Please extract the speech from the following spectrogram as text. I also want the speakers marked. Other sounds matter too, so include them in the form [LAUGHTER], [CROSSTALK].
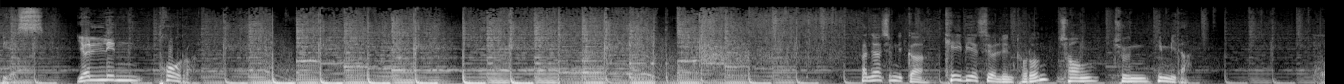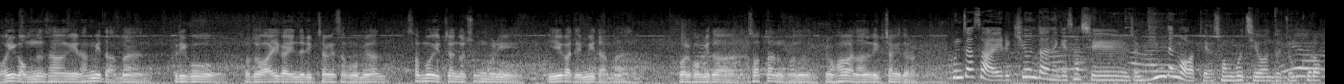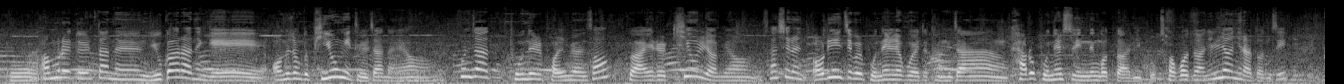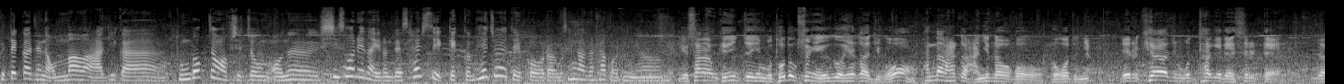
Speaker 1: KBS 열린 토론
Speaker 2: 안녕하십니까. KBS 열린 토론 정준희입니다.
Speaker 3: 어이가 없는 상황이긴 합니다만 그리고 저도 아이가 있는 입장에서 보면 산모 입장도 충분히 이해가 됩니다만 그걸 거기다 썼다는 거는 좀 화가 나는 입장이더라고요.
Speaker 4: 혼자서 아이를 키운다는 게 사실 좀 힘든 것 같아요. 정보 지원도 좀 그렇고. 아무래도 일단은 육아라는 게 어느 정도 비용이 들잖아요. 혼자 돈을 벌면서 그 아이를 키우려면 사실은 어린이집을 보내려고 해도 당장 바로 보낼 수 있는 것도 아니고 적어도 한 1년이라든지 그때까지는 엄마와 아기가 돈 걱정 없이 좀 어느 시설이나 이런 데 살 수 있게끔 해줘야 될 거라고 생각을 하거든요.
Speaker 5: 이 사람 개인적인 뭐 도덕성에 의거해가지고 판단할 건 아니라고 보거든요. 얘를 케어하지 못하게 됐을 때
